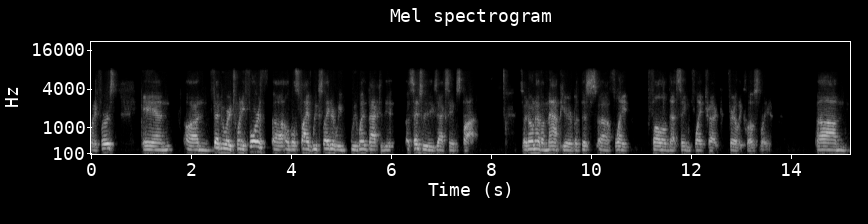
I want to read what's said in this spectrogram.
21st. And on February 24th, uh, almost five weeks later, we, we went back to the essentially the exact same spot. So I don't have a map here, but this uh, flight followed that same flight track fairly closely. Um,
